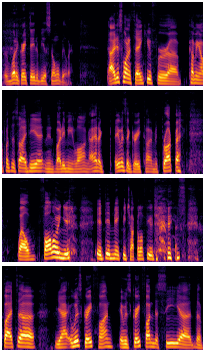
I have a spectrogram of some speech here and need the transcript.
what a great day to be a snowmobiler. I just want to thank you for uh, coming up with this idea and inviting me along. I had a, it was a great time. It brought back, well, following you, it did make me chuckle a few times, but uh, yeah, it was great fun. It was great fun to see uh, the,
